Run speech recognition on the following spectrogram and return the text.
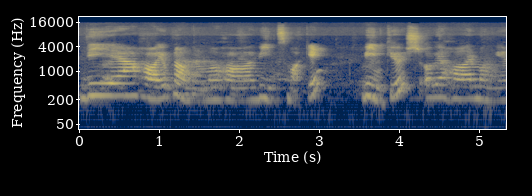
Vi har jo planer om å ha vinsmaking, vinkurs, og vi har mange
